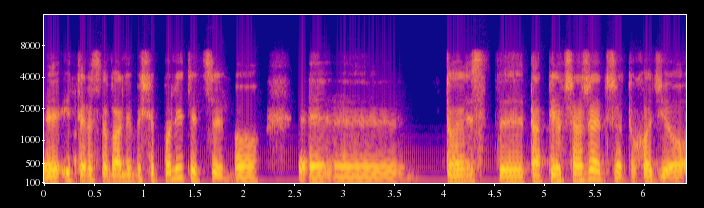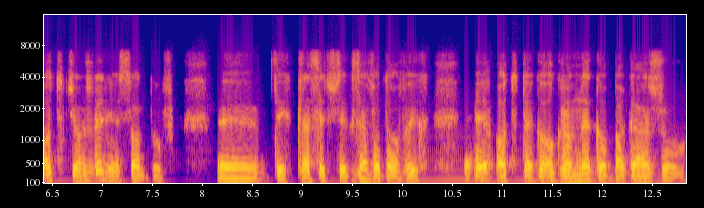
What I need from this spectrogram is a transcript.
e, interesowaliby się politycy, bo e, to jest y, ta pierwsza rzecz, że tu chodzi o odciążenie sądów y, tych klasycznych, zawodowych y, od tego ogromnego bagażu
